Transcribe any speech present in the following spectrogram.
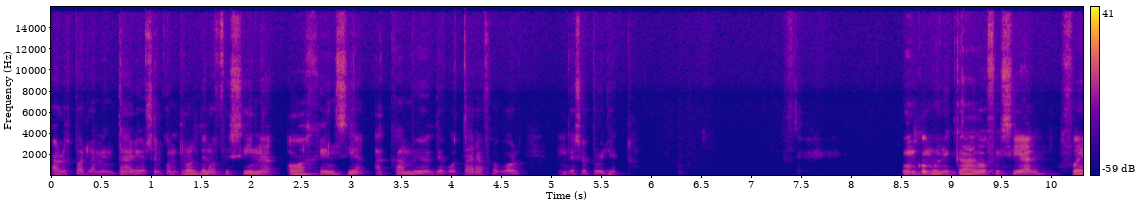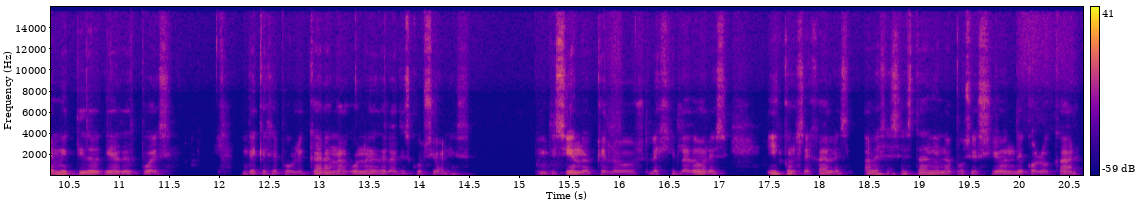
a los parlamentarios el control de la oficina o agencia a cambio de votar a favor de su proyecto. Un comunicado oficial fue emitido días después de que se publicaran algunas de las discusiones, diciendo que los legisladores y concejales a veces están en la posición de colocar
